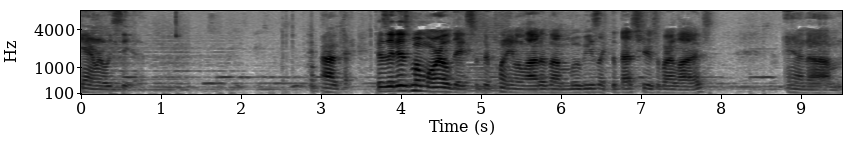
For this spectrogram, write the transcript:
Can't really see it. Okay. Because it is Memorial Day, so they're playing a lot of um, movies like The Best Years of Our Lives. And um,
